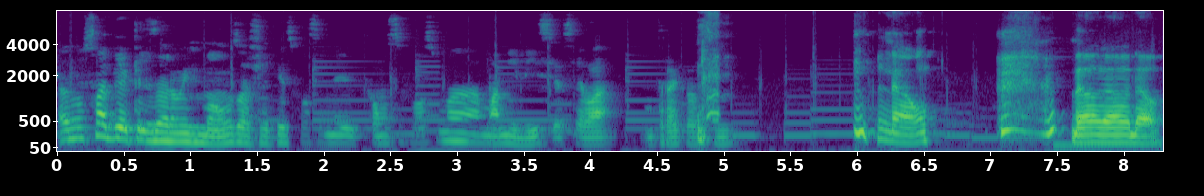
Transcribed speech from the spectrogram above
Eu não sabia que eles eram irmãos, achei que eles fossem meio como se fosse uma, uma milícia, sei lá, um treco assim. Não. Não, não, não.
